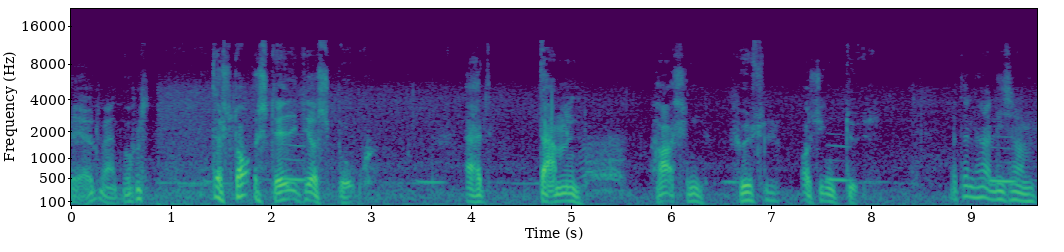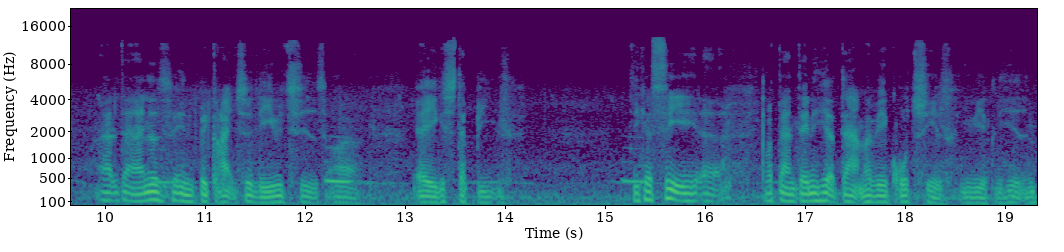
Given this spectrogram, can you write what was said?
det er et vandhul. Der står et sted i deres bog, at dammen har sin fødsel og sin død. Og den har ligesom alt andet en begrænset levetid og er ikke stabil. De kan se, øh, hvordan denne her dam er ved at gro til i virkeligheden.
